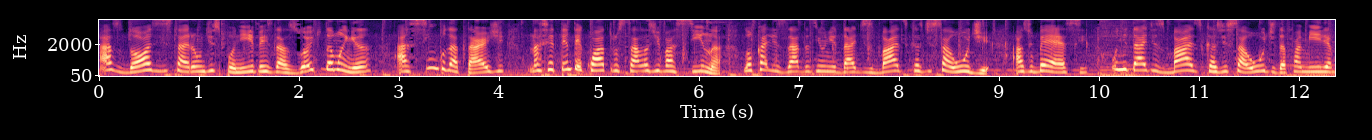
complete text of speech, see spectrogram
as doses estarão disponíveis das 8 da manhã às 5 da tarde nas 74 salas de vacina, localizadas em unidades básicas de saúde, as UBS, unidades básicas de saúde da família,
